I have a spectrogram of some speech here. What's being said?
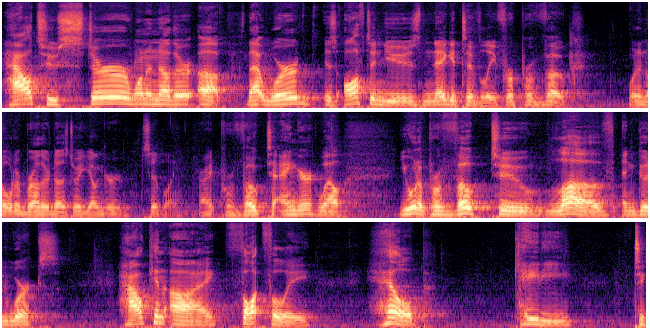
how to stir one another up. That word is often used negatively for provoke, what an older brother does to a younger sibling, right? Provoke to anger. Well, you want to provoke to love and good works. How can I thoughtfully help Katie to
